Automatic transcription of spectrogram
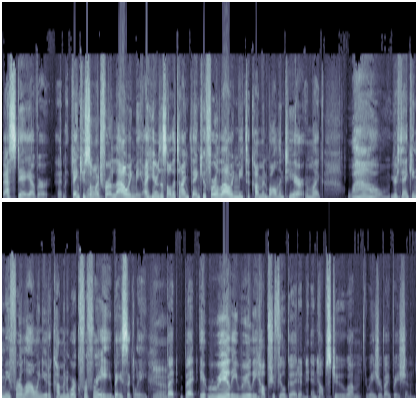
best day ever and thank you so much for allowing me. I hear this all the time. Thank you for allowing me to come and volunteer. I'm like, wow, you're thanking me for allowing you to come and work for free, basically. Yeah. But but it really really helps you feel good and, and helps to um, raise your vibration.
